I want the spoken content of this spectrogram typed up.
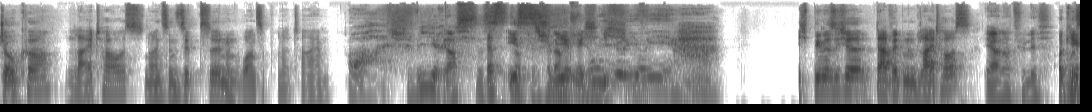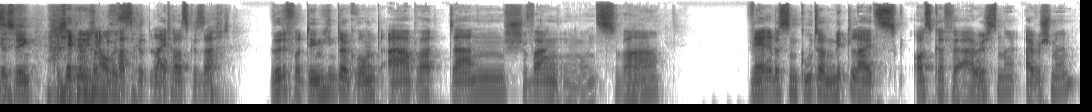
Joker, Lighthouse, 1917 und Once Upon a Time. Oh, schwierig. Das ist verdammt schwierig. Ich, Uiuiui. Ich bin mir sicher, David nimmt Lighthouse. Ja, natürlich. Okay, Muss ich. deswegen, ich, hätte nämlich auch fast ich. ge Lighthouse gesagt, würde vor dem Hintergrund aber dann schwanken. Und zwar wäre das ein guter Mitleids-Oscar für Irishman. Irishman.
